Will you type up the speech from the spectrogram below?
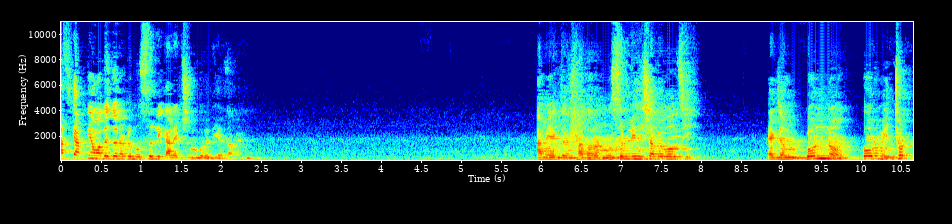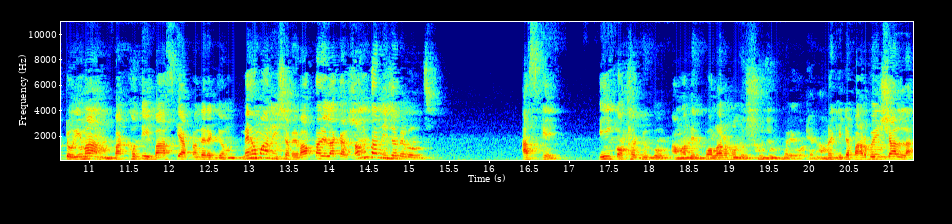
আজকে আপনি আমাদের জন্য একটু মুসল্লি কালেকশন করে দিয়ে যাবেন। আমি একজন সাধারণ মুসল্লি হিসাবে বলছি, একজন গণ্য, কর্মী, ছোট্ট ইমাম বা ক্ষতি বা আজকে আপনাদের একজন মেহমান হিসাবে বা আপনার এলাকার সন্তান হিসাবে বলছি, আজকে এই কথাটুকু আমাদের বলার মতো সুযোগ হয়ে ওঠে না। আমরা কি এটা পারব ইনশাল্লাহ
